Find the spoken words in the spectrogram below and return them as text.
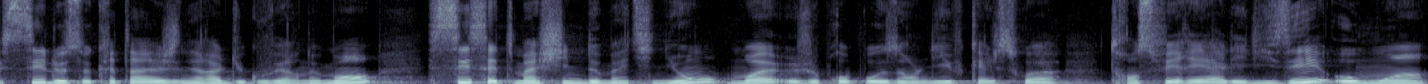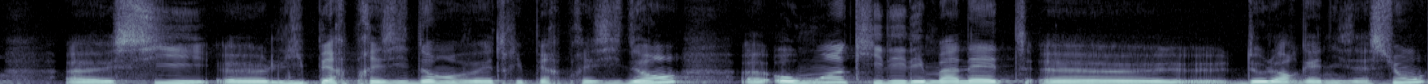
c'est le secrétariat général du gouvernement, c'est cette machine de Matignon. Moi, je propose dans le livre qu'elle soit transférée à l'Élysée, au moins euh, si euh, l'hyper-président veut être hyper-président, euh, au moins qu'il ait les manettes de l'organisation.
